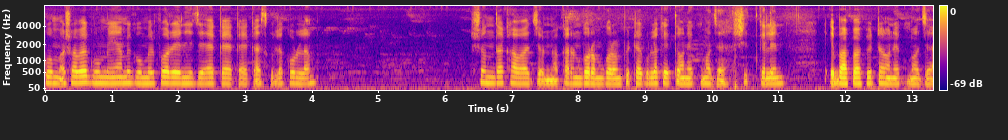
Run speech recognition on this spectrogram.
ঘুম, সবাই ঘুমিয়ে আমি ঘুমের পরে নিজে একা একা কাজগুলো করলাম। সন্ধ্যা খাওয়ার জন্য, কারণ গরম গরম পিঠাগুলো খেতে অনেক মজা, শীতকালীন এ বাপা পিঠা অনেক মজা।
